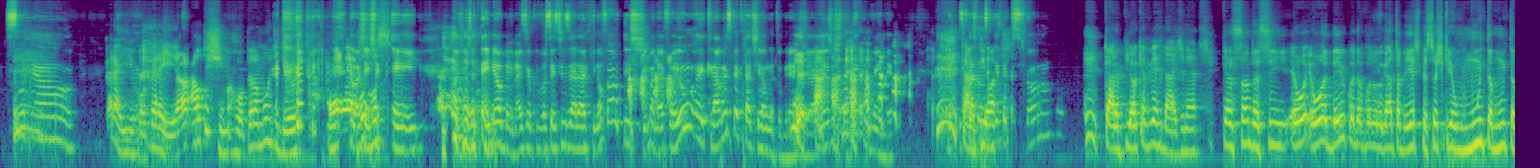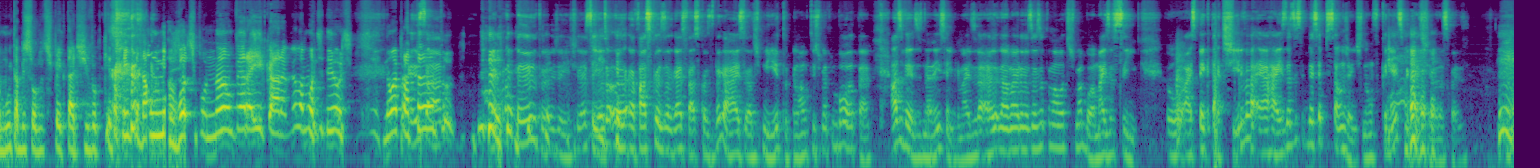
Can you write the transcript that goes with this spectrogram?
Surreal. Peraí, Rô, peraí. Autoestima, Rô, pelo amor de Deus. É, a gente você... tem. A gente tem, meu bem, mas o que vocês fizeram aqui não foi autoestima, né? Foi um, é, criar uma expectativa muito grande. Aí a gente não tem como vender. As Cara, pior... decepcionam. Cara, pior que é verdade, né? Pensando assim, eu, eu odeio quando eu vou no lugar também, as pessoas criam muita, muita, muita absoluta expectativa, porque sempre dá um nervoso, tipo, não, peraí, cara, pelo amor de Deus, não é pra tanto. Tanto, gente. Assim, eu, eu, faço coisas legais, faço coisas legais, eu admito, tenho uma autoestima boa, tá? Às vezes, né? Nem sempre, mas na maioria das vezes eu tenho uma autoestima boa. Mas, assim, a expectativa é a raiz da decepção, gente. Não cria expectativa das coisas.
